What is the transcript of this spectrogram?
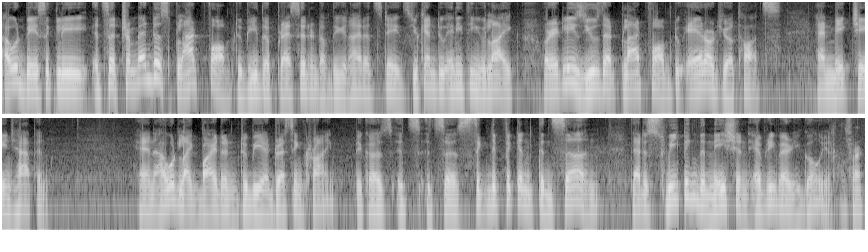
I would basically, it's a tremendous platform to be the president of the United States. You can do anything you like, or at least use that platform to air out your thoughts and make change happen. And I would like Biden to be addressing crime because it's, it's a significant concern that is sweeping the nation everywhere you go. You know? That's right.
